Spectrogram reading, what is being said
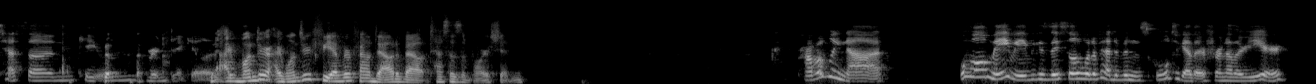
Tessa and Caitlin. Ridiculous. I wonder I wonder if he ever found out about Tessa's abortion. Probably not. Well, maybe because they still would have had to been in school together for another year.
